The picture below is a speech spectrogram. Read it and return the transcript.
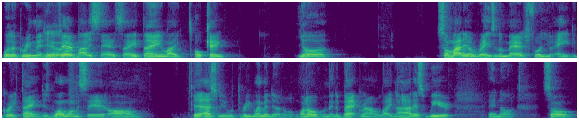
What agreement? Yeah. If everybody's saying the same thing, like, okay, your somebody arranging a marriage for you ain't the great thing. This one woman said, um, yeah, actually it was three women there. One of them in the background like, nah, that's weird. You know. So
